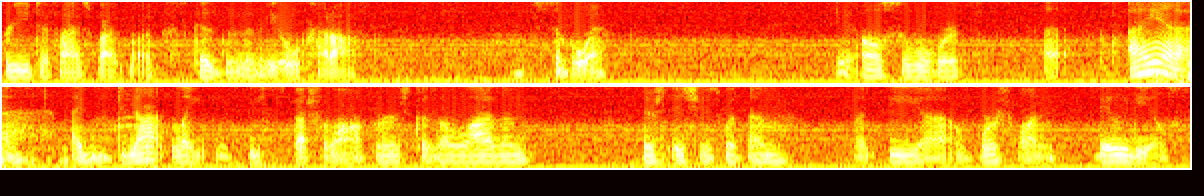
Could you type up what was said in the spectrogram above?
three to five swag bucks, because then the video will cut off. It's a simple way. It also will work. Uh, I uh, I do not like these special offers because a lot of them there's issues with them. But the uh, worst one, daily deals.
